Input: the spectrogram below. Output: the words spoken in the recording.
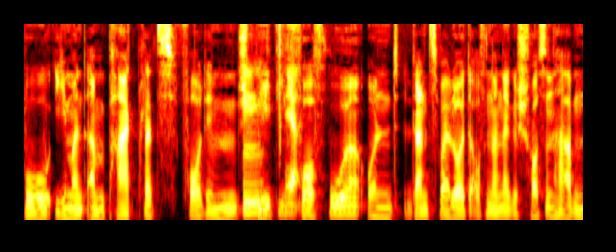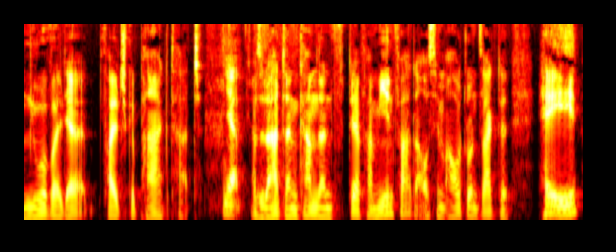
wo jemand am Parkplatz vor dem Späti ja. vorfuhr und dann zwei Leute aufeinander geschossen haben, nur weil der falsch geparkt hat. Ja. Also da hat dann kam dann der Familienvater aus dem Auto und sagte, hey,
